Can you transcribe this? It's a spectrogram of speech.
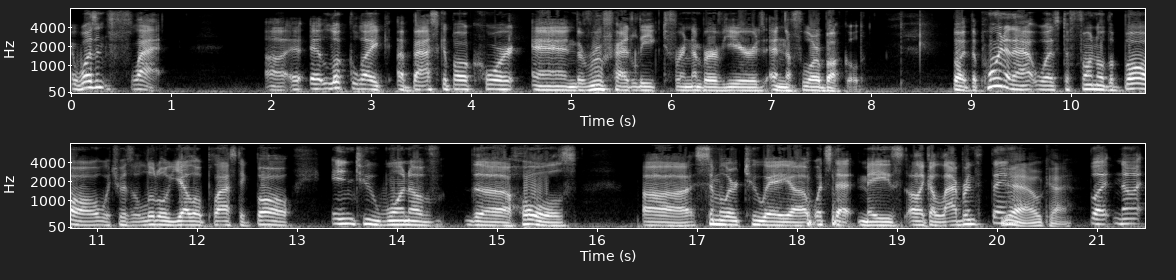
it wasn't flat uh, it, it looked like a basketball court and the roof had leaked for a number of years and the floor buckled. But the point of that was to funnel the ball, which was a little yellow plastic ball, into one of the holes, uh, similar to a uh, what's that maze, like a labyrinth thing Yeah. Okay. but not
